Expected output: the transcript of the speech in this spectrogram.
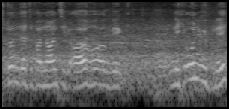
Stundensätze von 90 Euro irgendwie nicht unüblich.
